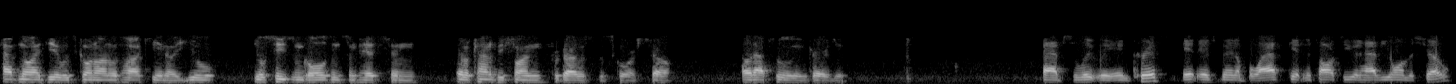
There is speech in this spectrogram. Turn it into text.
have no idea what's going on with hockey. You know, you'll you'll see some goals and some hits, and it'll kind of be fun regardless of the score. So, I would absolutely encourage it. Absolutely, and Chris, it has been a blast getting to talk to you and have you on the show.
